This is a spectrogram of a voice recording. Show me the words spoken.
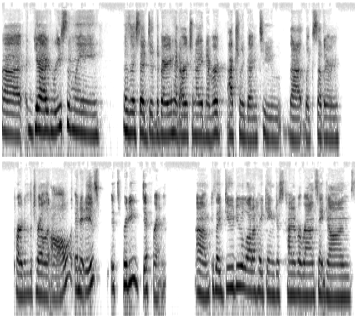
Uh yeah, I recently, as I said, did the Berryhead Arch and I had never actually been to that like southern part of the trail at all. And it is it's pretty different. Um, because I do do a lot of hiking just kind of around St. John's,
